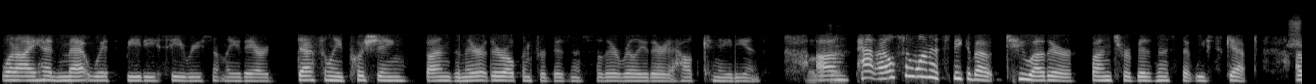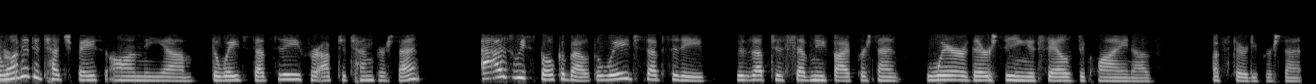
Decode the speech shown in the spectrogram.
when I had met with BDC recently, they are definitely pushing funds, and they're they're open for business, so they're really there to help Canadians. Okay. Um, Pat, I also want to speak about two other funds for business that we skipped. Sure. I wanted to touch base on the um, the wage subsidy for up to 10%. As we spoke about, the wage subsidy is up to 75%, where they're seeing a sales decline of of 30%.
